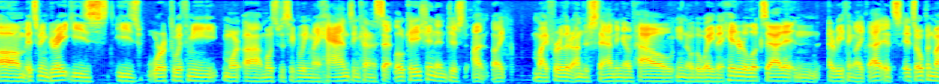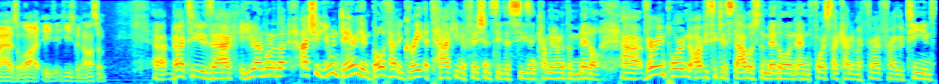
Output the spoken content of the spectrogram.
Um, it's been great. He's he's worked with me more, uh, most specifically my hands and kind of set location and just uh, like my further understanding of how you know the way the hitter looks at it and everything like that. It's it's opened my eyes a lot. He, he's been awesome. Uh, back to you, Zach. You had one of the. Actually, you and Darian both had a great attacking efficiency this season coming out of the middle. Uh, very important, obviously, to establish the middle and, and force that kind of a threat for other teams.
